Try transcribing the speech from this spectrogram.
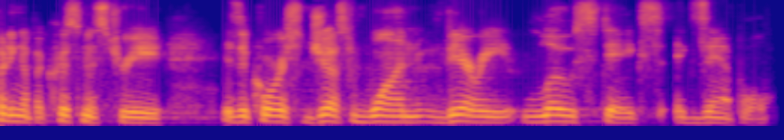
putting up a Christmas tree is, of course, just one very low stakes example.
